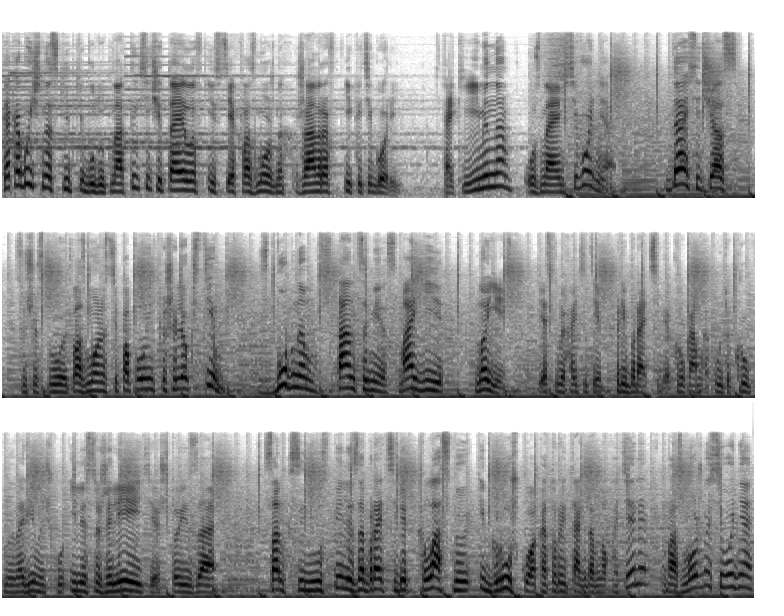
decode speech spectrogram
Как обычно, скидки будут на тысячи тайлов из всех возможных жанров и категорий. Какие именно, узнаем сегодня. Да, сейчас существуют возможности пополнить кошелек Steam с бубном, с танцами, с магией, но есть. Если вы хотите прибрать себе к рукам какую-то крупную новиночку или сожалеете, что из-за санкции не успели забрать себе классную игрушку, о которой так давно хотели, возможно, сегодня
